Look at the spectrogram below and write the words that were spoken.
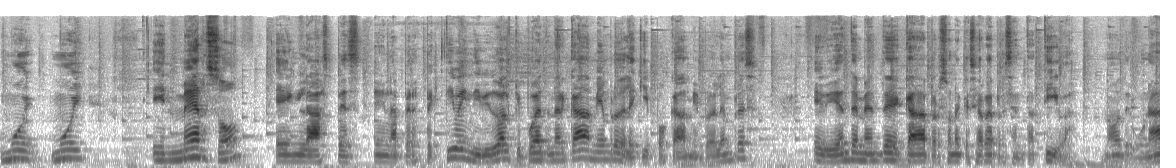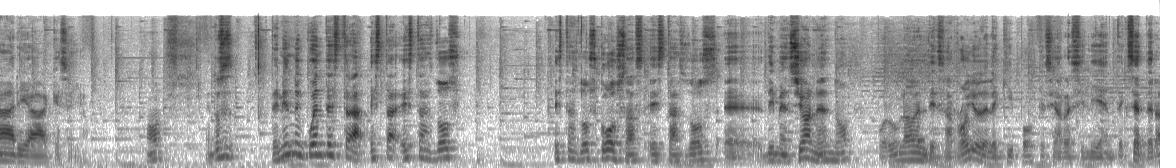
muy, muy inmerso en la, en la perspectiva individual que pueda tener cada miembro del equipo, cada miembro de la empresa evidentemente cada persona que sea representativa, ¿no? De un área, qué sé yo. Entonces, teniendo en cuenta esta, esta, estas, dos, estas dos cosas, estas dos eh, dimensiones, ¿no? Por un lado el desarrollo del equipo, que sea resiliente, etc.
